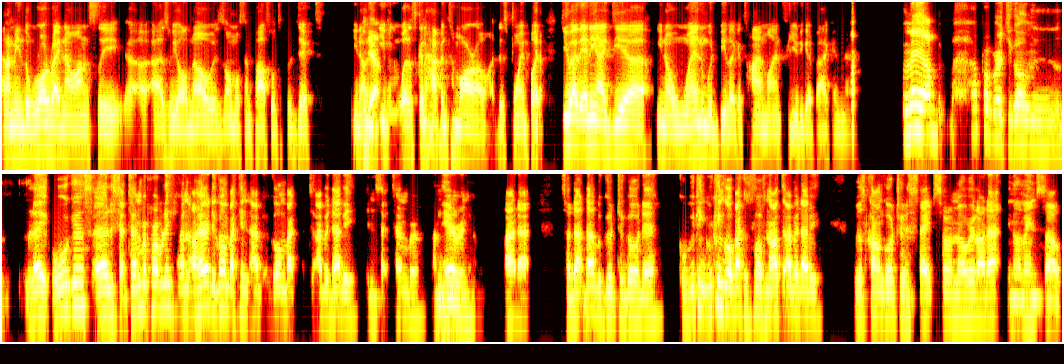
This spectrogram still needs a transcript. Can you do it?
and I mean the world right now honestly uh, as we all know is almost impossible to predict you know yeah. even what's going to happen tomorrow at this point but do you have any idea you know when would be like a timeline for you to get back in there may i i probably to go in late august early september probably and i heard they're going back in going back to abu dhabi in september i'm mm-hmm. hearing like that so that that'd be good to go there we can we can go back and forth now to abu dhabi we just can't go to the states or nowhere like that. You know what I mean? So,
